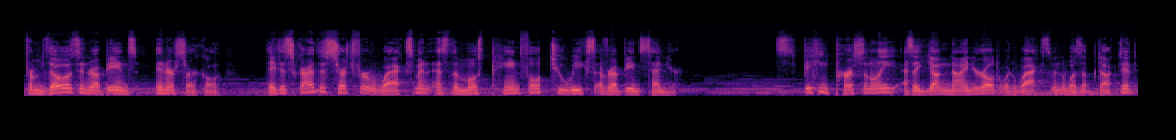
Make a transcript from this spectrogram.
From those in Rabin's inner circle, they described the search for Waxman as the most painful two weeks of Rabin's tenure. Speaking personally, as a young nine year old when Waxman was abducted,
